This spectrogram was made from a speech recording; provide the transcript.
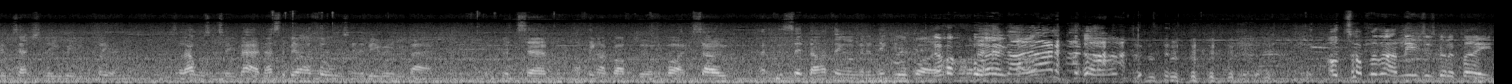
it was actually really clear. So that wasn't too bad. That's the bit I thought was going to be really bad. But um, I think I'd rather do it on the bike. So, having said that, I think I'm going to nick your bike. On top of that, Neeves going to pay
